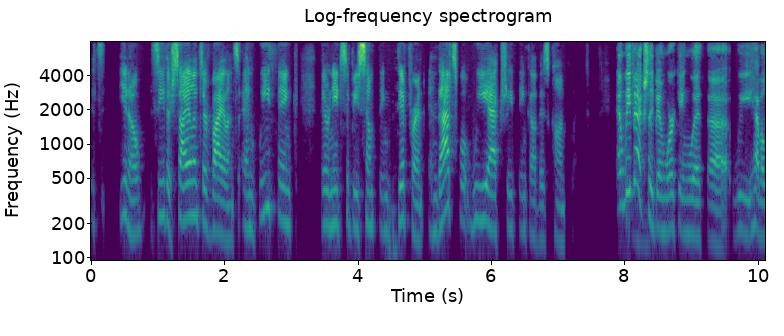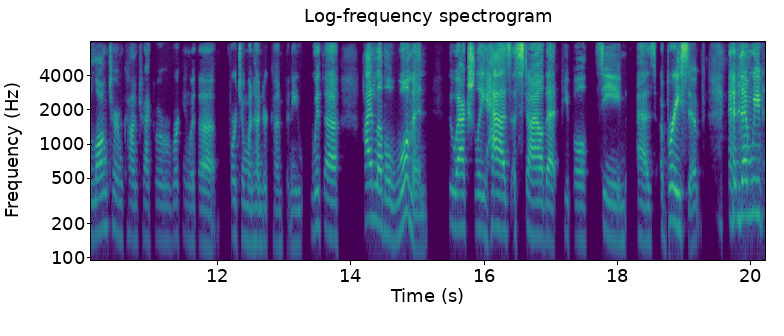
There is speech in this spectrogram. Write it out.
it's you know it's either silence or violence and we think there needs to be something different and that's what we actually think of as conflict And we've actually been working with, uh, we have a long term contract where we're working with a Fortune 100 company with a high level woman who actually has a style that people seem as abrasive. And then we've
